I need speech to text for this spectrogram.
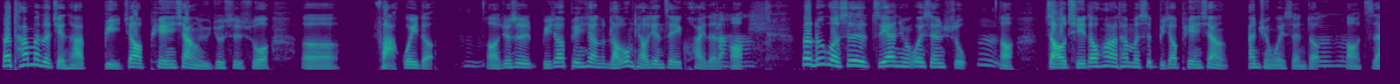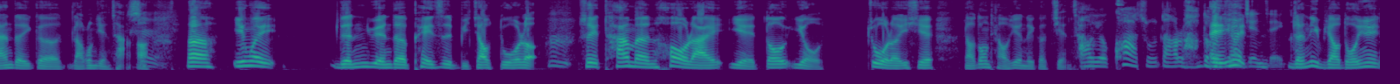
那他们的检查比较偏向于就是说，呃，法规的，哦，就是比较偏向劳动条件这一块的了哦。那如果是职业安全卫生署，嗯哦，早期的话，他们是比较偏向安全卫生的，哦，治安的一个劳动检查啊。那因为人员的配置比较多了，嗯，所以他们后来也都有。做了一些劳动条件的一个检查，哦，有跨足到劳动条件这一块，人力比较多，因为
